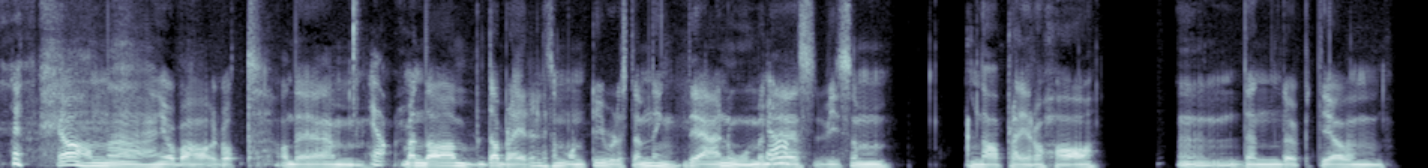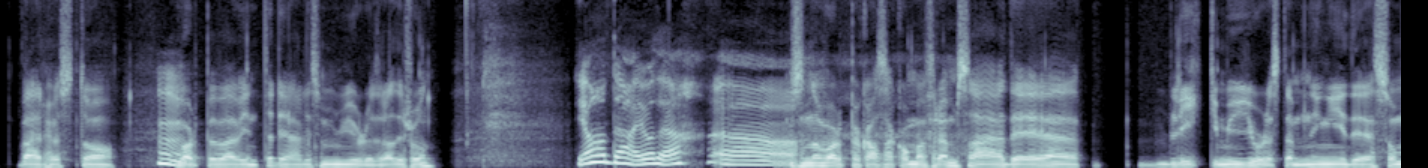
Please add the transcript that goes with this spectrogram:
Ja, han uh, jobba godt, og det um, Ja. Men da, da ble det liksom ordentlig julestemning. Det er noe med Ja. det vi som da pleier å ha um, den løpetida hver høst og Mm. valpe hver vinter, det er liksom juletradisjon. Ja, det er jo det. Uh... Så når valpekassa kommer frem, så er det like mye julestemning i det som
